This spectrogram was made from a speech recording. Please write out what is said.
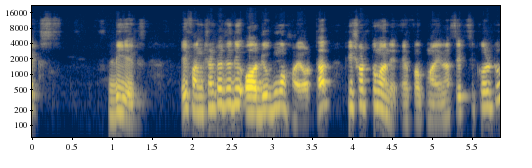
x dx এই ফাংশনটা যদি অযুগ্ম হয়, অর্থাৎ কি শর্ত মানে? F of minus x equal to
